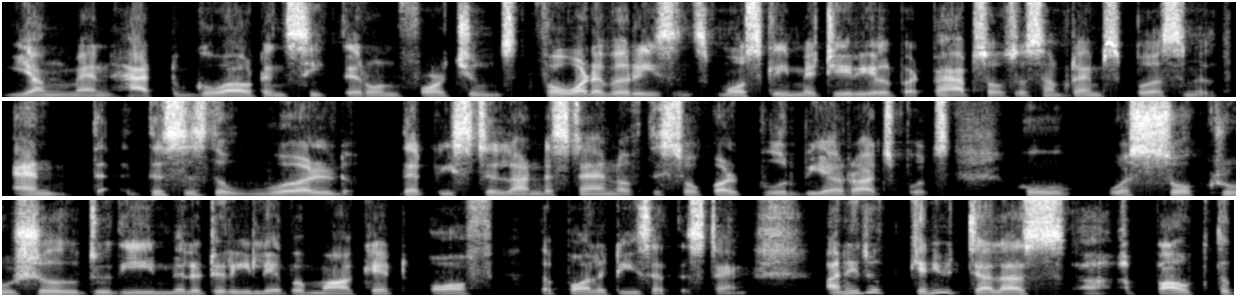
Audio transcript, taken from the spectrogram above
young men had to go out and seek their own fortunes for whatever reasons, mostly material, but perhaps also sometimes personal. And th- this is the world that we still understand of the so-called Purbiya Rajputs, who was so crucial to the military labor market of the polities at this time. Anirudh, can you tell us uh, about the,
